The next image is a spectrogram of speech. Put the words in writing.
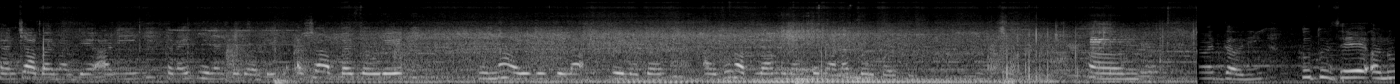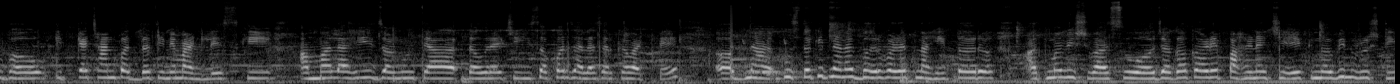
यांचे आभार मानते आणि त्यांना एक विनंती करते अशा अभ्यास दौरे पुन्हा आयोजित केला केलं तर अजून आपल्या मुलांच्या ज्ञानात भर पडते. गौरी. तू तुझे अनुभव इतक्या छान पद्धतीने मांडलेस की आम्हालाही जणू त्या दौऱ्याची सफर झाल्यासारखं वाटते. ज्ञा पुस्तकी ज्ञानात भर पडत नाही तर आत्मविश्वास व जगाकडे पाहण्याची एक नवीन दृष्टी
